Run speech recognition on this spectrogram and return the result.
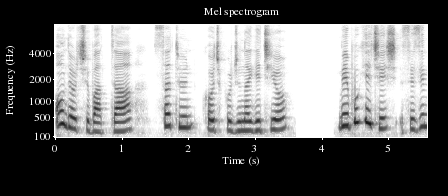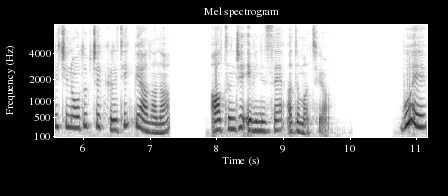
14 Şubat'ta Satürn Koç burcuna geçiyor ve bu geçiş sizin için oldukça kritik bir alana, 6. evinize adım atıyor. Bu ev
